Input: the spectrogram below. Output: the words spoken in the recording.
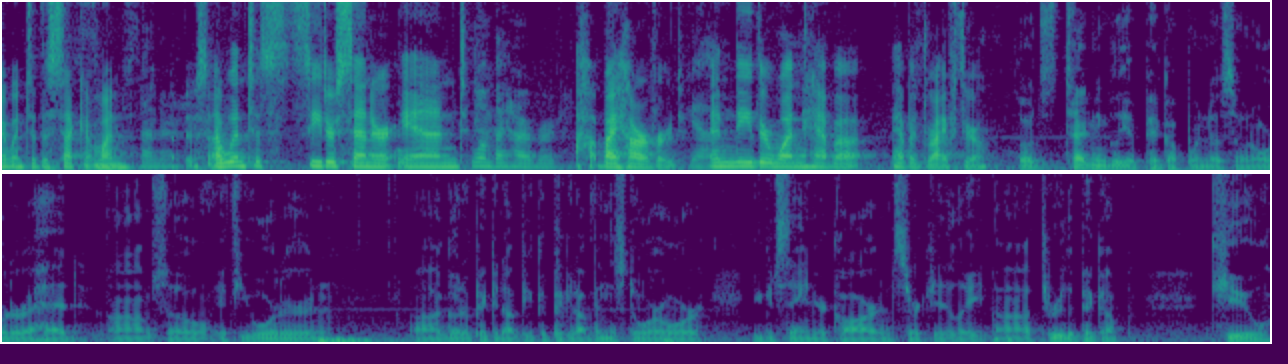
I went to the second one. Center. I went to Cedar Center and One by Harvard. by Harvard. Yeah. And neither one have a, have a drive-through. So it's technically a pickup window, so an order ahead. Um, so if you order and uh, go to pick it up, you could pick it up in the store, or you could stay in your car and circulate uh, through the pickup queue,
